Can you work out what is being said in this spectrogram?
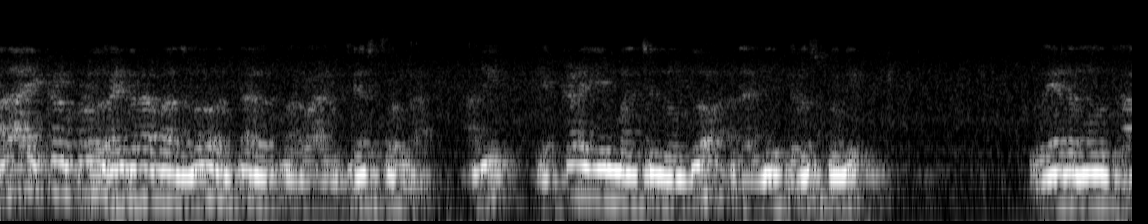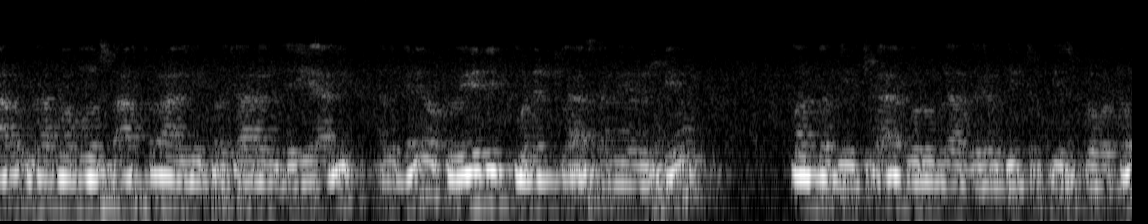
అలా ఇక్కడ ఇప్పుడు హైదరాబాద్లో అంతా మన వాళ్ళు చేస్తున్నారు. అది ఎక్కడ ఏం మంచిది ఉందో అదన్నీ తెలుసుకుని వేదము ధర్మము శాస్త్రాన్ని ప్రచారం చేయాలి. అందుకని ఒక వేదిక్ మిడిల్ క్లాస్ అనే విషయం మంత్ర దీక్ష గురువు గారి దగ్గర దీక్ష తీసుకోవటం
